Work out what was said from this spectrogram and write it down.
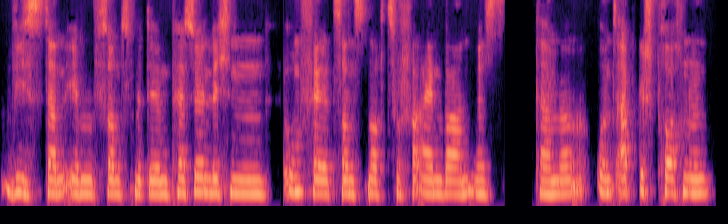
wie es dann eben sonst mit dem persönlichen Umfeld sonst noch zu vereinbaren ist. Da haben wir uns abgesprochen und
